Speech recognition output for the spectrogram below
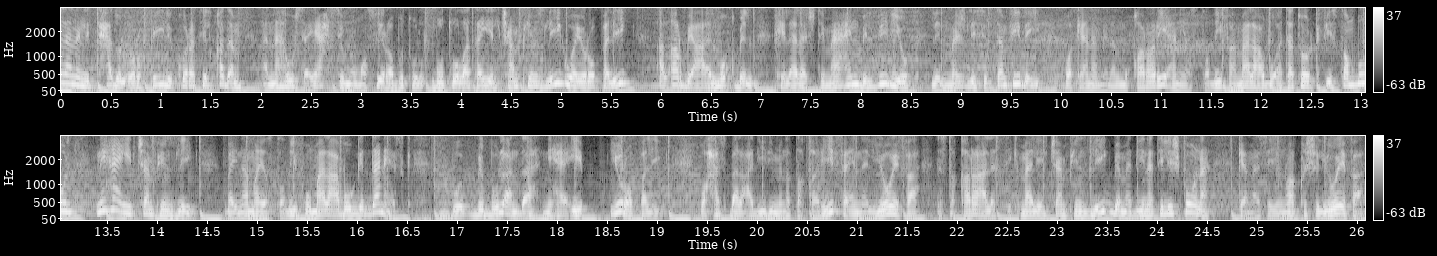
أعلن الاتحاد الأوروبي لكرة القدم أنه سيحسم مصير بطولتي الشامبيونز ليج ويوروبا ليج الأربعاء المقبل خلال اجتماع بالفيديو للمجلس التنفيذي. وكان من المقرر أن يستضيف ملعب أتاتورك في إسطنبول نهائي الشامبيونز ليج بينما يستضيف ملعب جدانيسك ببولندا نهائي يوروبا ليج. وحسب العديد من التقارير فإن اليويفا استقر على استكمال الشامبيونز ليج بمدينة لشبونة. كما سيناقش اليويفا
